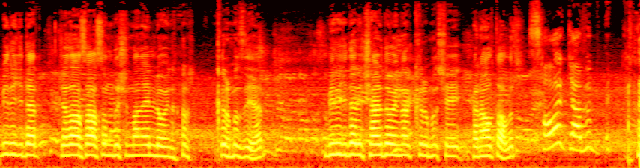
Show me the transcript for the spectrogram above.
Biri gider ceza sahasının dışından elle oynar. Kırmızı yer. Biri gider içeride oynar kırmızı şey penaltı alır. Salak ya. bu-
